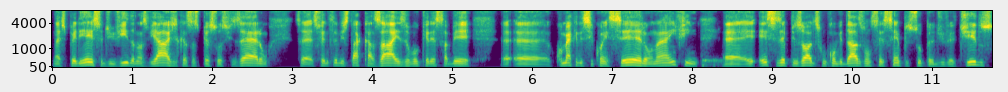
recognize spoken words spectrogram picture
na experiência de vida, nas viagens que essas pessoas fizeram. Se, se eu entrevistar casais, eu vou querer saber é, é, como é que eles se conheceram, né? Enfim, é, esses episódios com convidados vão ser sempre super divertidos.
